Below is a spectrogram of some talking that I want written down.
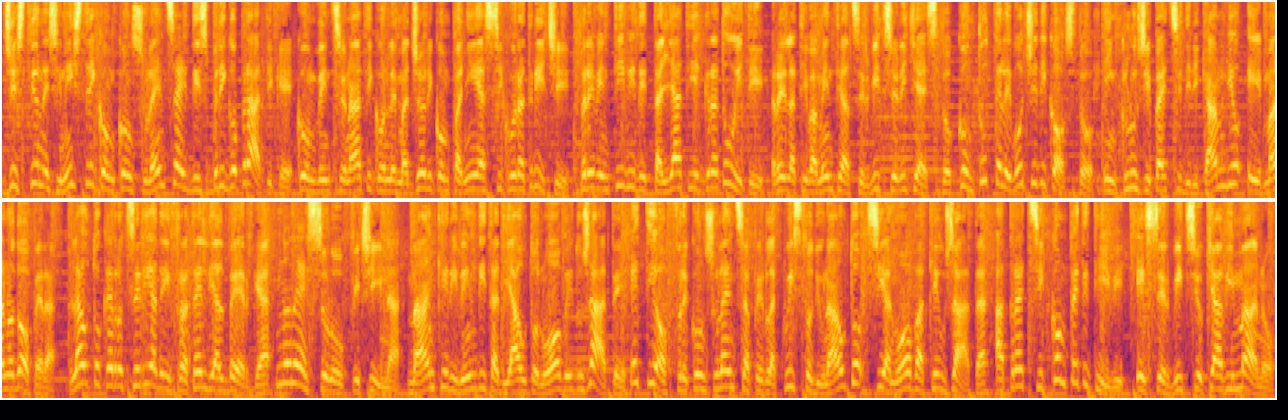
Gestione sinistri con consulenza e disbrigo pratiche, convenzionati con le maggiori compagnie assicurative assicuratrici, preventivi dettagliati e gratuiti, relativamente al servizio richiesto con tutte le voci di costo, inclusi pezzi di ricambio e manodopera. L'autocarrozzeria dei fratelli Alberga non è solo officina, ma anche rivendita di auto nuove ed usate e ti offre consulenza per l'acquisto di un'auto sia nuova che usata a prezzi competitivi e servizio chiavi in mano.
